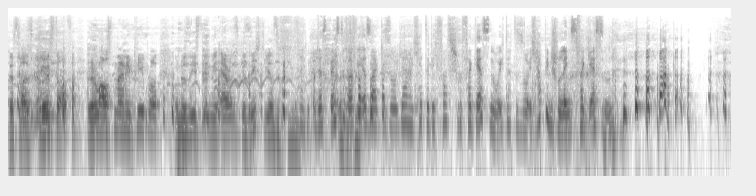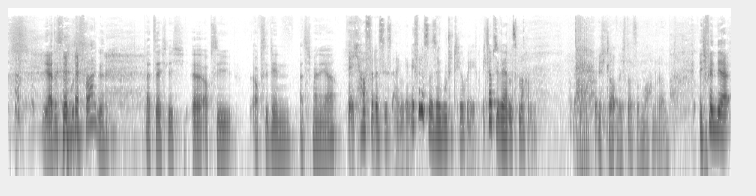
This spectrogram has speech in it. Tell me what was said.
das war das größte Opfer. We lost many people. Und du siehst irgendwie Aarons Gesicht, wie er so. Und das Beste war, wie er sagte so, ja, ich hätte dich fast schon vergessen. Wo ich dachte so, ich habe ihn schon längst vergessen. Ja, das ist eine gute Frage. Tatsächlich, äh, ob sie, ob sie den, also ich meine, ja. Ja, ich hoffe, dass sie es eingehen. Ich finde das eine sehr gute Theorie. Ich glaube, sie werden es machen. Ich glaube nicht, dass sie es machen werden. Ich finde ja,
